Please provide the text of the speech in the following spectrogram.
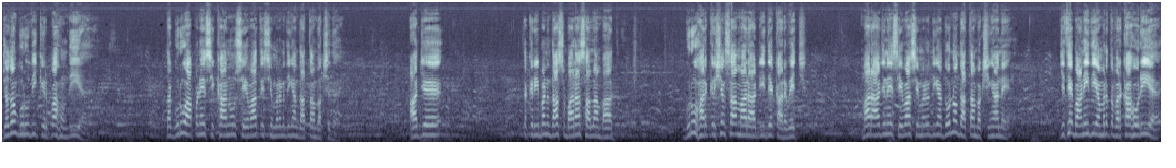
ਜਦੋਂ ਗੁਰੂ ਦੀ ਕਿਰਪਾ ਹੁੰਦੀ ਹੈ ਤਾਂ ਗੁਰੂ ਆਪਣੇ ਸਿੱਖਾਂ ਨੂੰ ਸੇਵਾ ਤੇ ਸਿਮਰਨ ਦੀਆਂ ਦਾਤਾਂ ਬਖਸ਼ਦਾ ਹੈ। ਅੱਜ ਤਕਰੀਬਨ 10-12 ਸਾਲਾਂ ਬਾਅਦ ਗੁਰੂ ਹਰਕ੍ਰਿਸ਼ਨ ਸਾਹਿਬ ਮਹਾਰਾਜ ਜੀ ਦੇ ਘਰ ਵਿੱਚ ਮਹਾਰਾਜ ਨੇ ਸੇਵਾ ਸਿਮਰਨ ਦੀਆਂ ਦੋਨੋਂ ਦਾਤਾਂ ਬਖਸ਼ੀਆਂ ਨੇ, ਜਿੱਥੇ ਬਾਣੀ ਦੀ ਅੰਮ੍ਰਿਤ ਵਰਖਾ ਹੋ ਰਹੀ ਹੈ,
